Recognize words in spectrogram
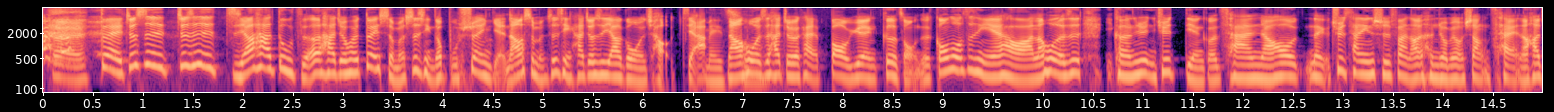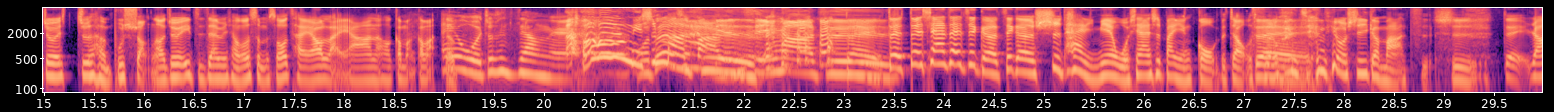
对 对，就是就是，只要他肚子饿，他就会对什么事情都不顺眼，然后什么事情他就是要跟我吵架，没错，然后或者是他就会开始抱怨各种的工作事情也好啊，然后或者是可能就是你去点个餐，然后那个去餐厅吃饭，然后很久没有上菜。然后他就会就是很不爽，然后就会一直在那边想说什么时候才要来啊，然后干嘛干嘛。哎，我就是这样哎、欸。哦，你是马子，典型马子。对对对，现在在这个这个事态里面，我现在是扮演狗的角色，对前女友是一个马子。是对，然后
